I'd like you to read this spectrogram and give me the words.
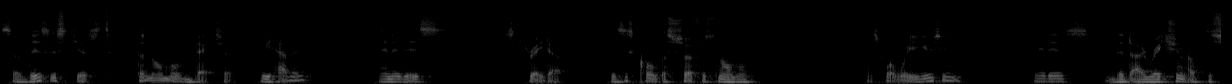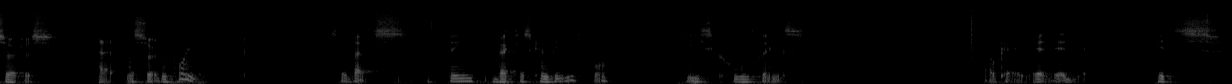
So this is just the normal vector. We have it and it is straight up. This is called a surface normal. That's what we're using. It is the direction of the surface at a certain point. So that's a thing vectors can be used for. These cool things. Okay, it, it it's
